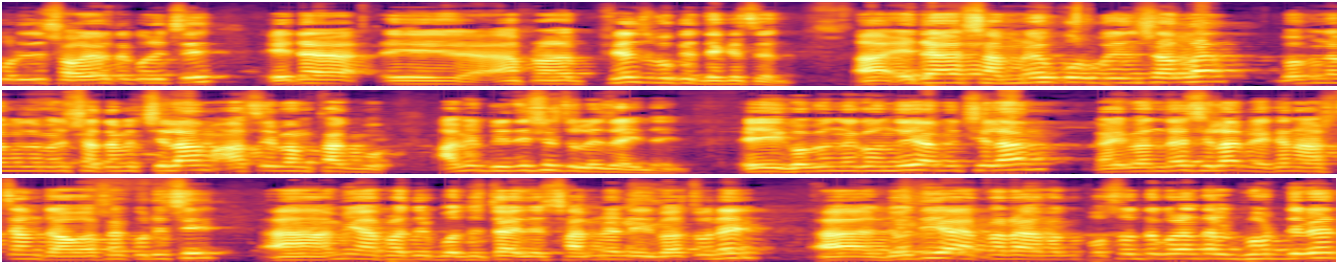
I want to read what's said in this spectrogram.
করেছি, সহায়তা করেছি। এটা আপনারা ফেসবুকে দেখেছেন। এটা সামনেও করব ইনশাল্লাহ গোবিন্দগঞ্জের মানুষের সাথে আমি ছিলাম, আছি এবং থাকব। আমি বিদেশে চলে যাই নাই। এই গোবিন্দগঞ্জে আমি ছিলাম, গাইবান্ধায় ছিলাম, এখানে আসতাম, যাওয়া আসা করেছি। আমি আপনাদের বলতে চাই যে সামনে নির্বাচনে যদি আপনারা আমাকে পছন্দ করেন, তাহলে ভোট দিবেন।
